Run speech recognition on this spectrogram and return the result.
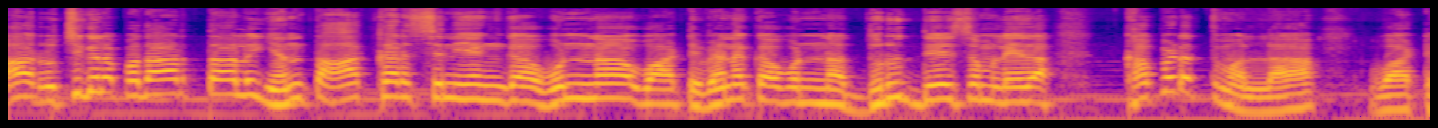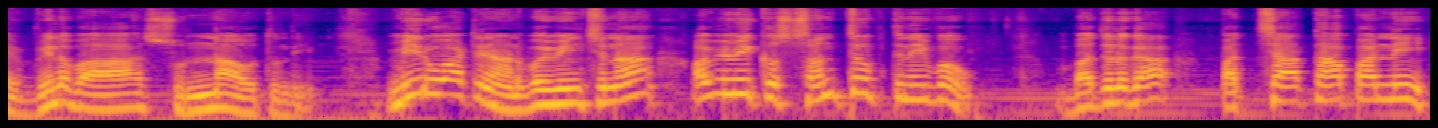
ఆ రుచిగల పదార్థాలు ఎంత ఆకర్షణీయంగా ఉన్నా వాటి వెనక ఉన్న దురుద్దేశం లేదా కపటత్వం వల్ల వాటి విలువ సున్నా అవుతుంది. మీరు వాటిని అనుభవించినా అవి మీకు సంతృప్తినివ్వవు. బదులుగా పశ్చాత్తాపాన్ని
